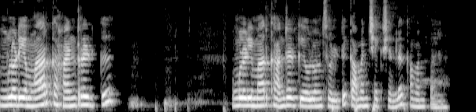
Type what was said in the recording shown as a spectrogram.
உங்களுடைய மார்க் ஹண்ட்ரட்க்கு உங்களுடைய மார்க் ஹண்ட்ரட்க்கு எவ்வளோன்னு சொல்லிட்டு கமெண்ட் செக்ஷனில் கமெண்ட் பண்ணுங்கள்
